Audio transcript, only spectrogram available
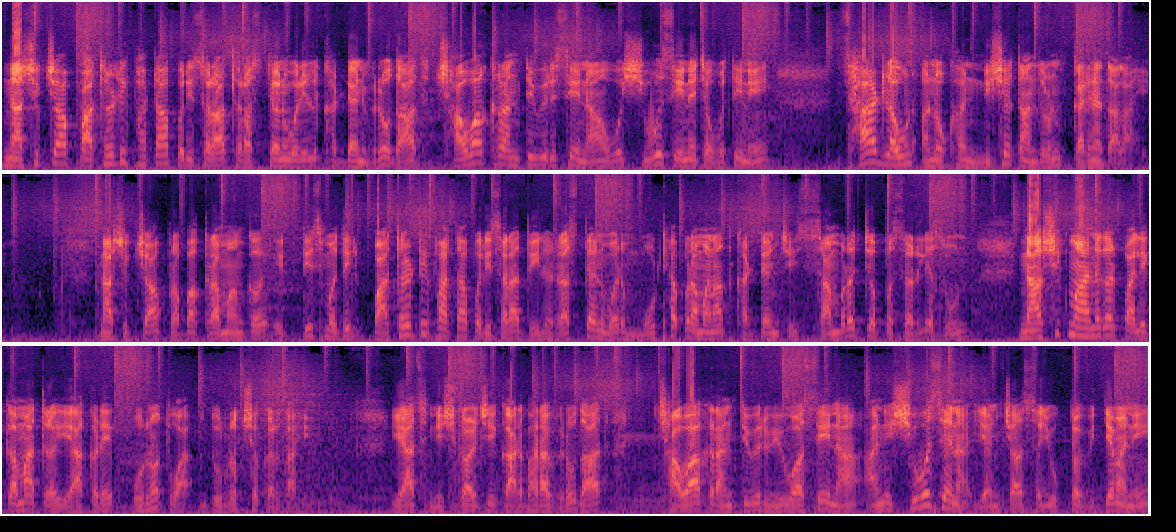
नाशिकच्या पाथर्डी फाटा परिसरात रस्त्यांवरील खड्ड्यांविरोधात छावा क्रांतीवीर सेना व शिवसेनेच्या वतीने झाड लावून अनोखा निषेध आंदोलन करण्यात आलं आहे. नाशिकच्या प्रभाग क्रमांक एकतीस मधील पाथर्डी फाटा परिसरातील रस्त्यांवर मोठ्या प्रमाणात खड्ड्यांचे साम्राज्य पसरले असून नाशिक महानगरपालिका मात्र याकडे पूर्णत्वा दुर्लक्ष करत आहे. याच निष्काळजी कारभाराविरोधात छावा क्रांतीवीर युवा सेना आणि शिवसेना यांच्या संयुक्त विद्यमाने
